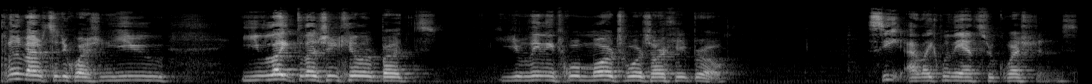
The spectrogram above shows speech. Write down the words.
kind of answered the question. You you like the Legend Killer, but you're leaning toward, more towards RK Bro. See, I like when they answer questions.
